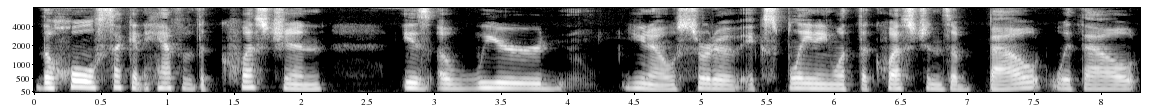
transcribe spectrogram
the whole second half of the question is a weird you know sort of explaining what the question's about without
